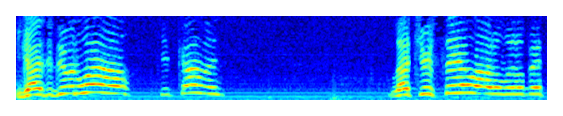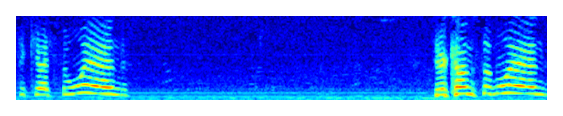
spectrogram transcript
You guys are doing well. Keep coming. Let your sail out a little bit to catch the wind. Here comes some wind.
